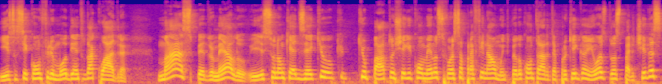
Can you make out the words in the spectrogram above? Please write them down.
E isso se confirmou dentro da quadra. Mas, Pedro Melo, isso não quer dizer que o, que, que o Pato chegue com menos força para a final, muito pelo contrário, até porque ganhou as duas partidas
